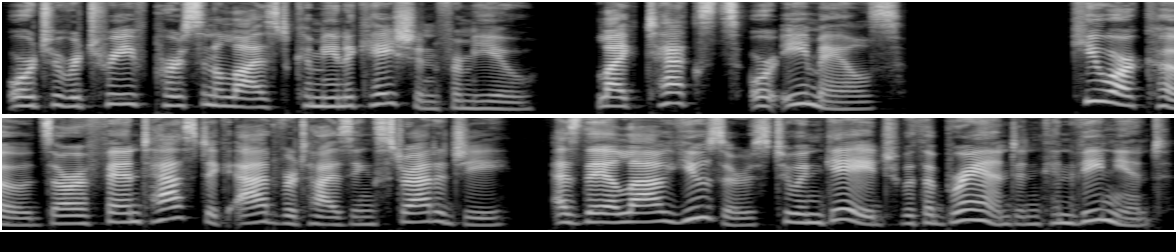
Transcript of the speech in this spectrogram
or to retrieve personalized communication from you, like texts or emails. QR codes are a fantastic advertising strategy as they allow users to engage with a brand in convenient,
